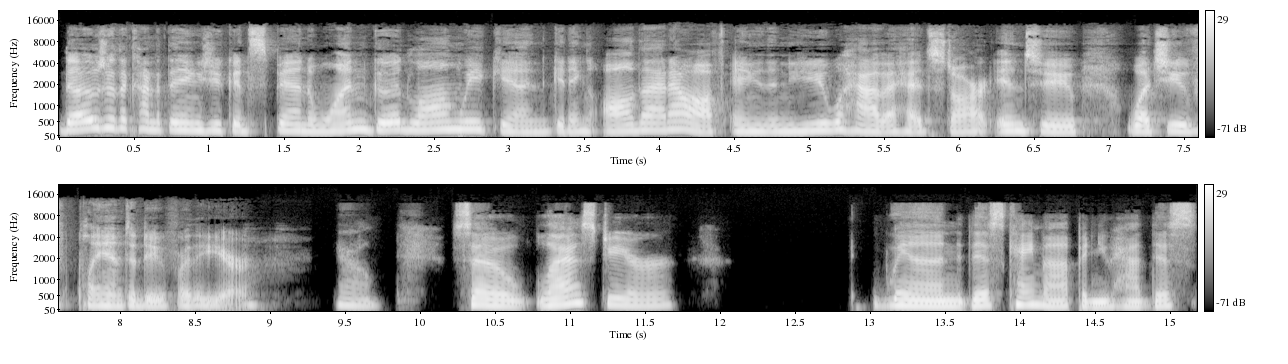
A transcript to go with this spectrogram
Those are the kind of things you can spend one good long weekend getting all that off, and then you will have a head start into what you've planned to do for the year. Yeah. So last year, when this came up and you had this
